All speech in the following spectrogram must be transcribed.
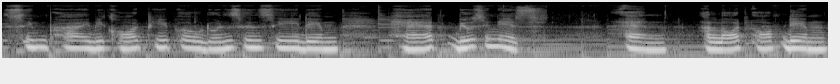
simply because people don't see them had business and a lot of them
